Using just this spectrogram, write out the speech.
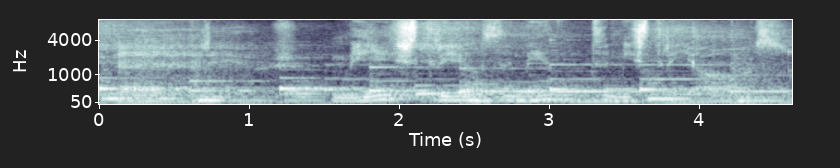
Mistérios misteriosamente misteriosos.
